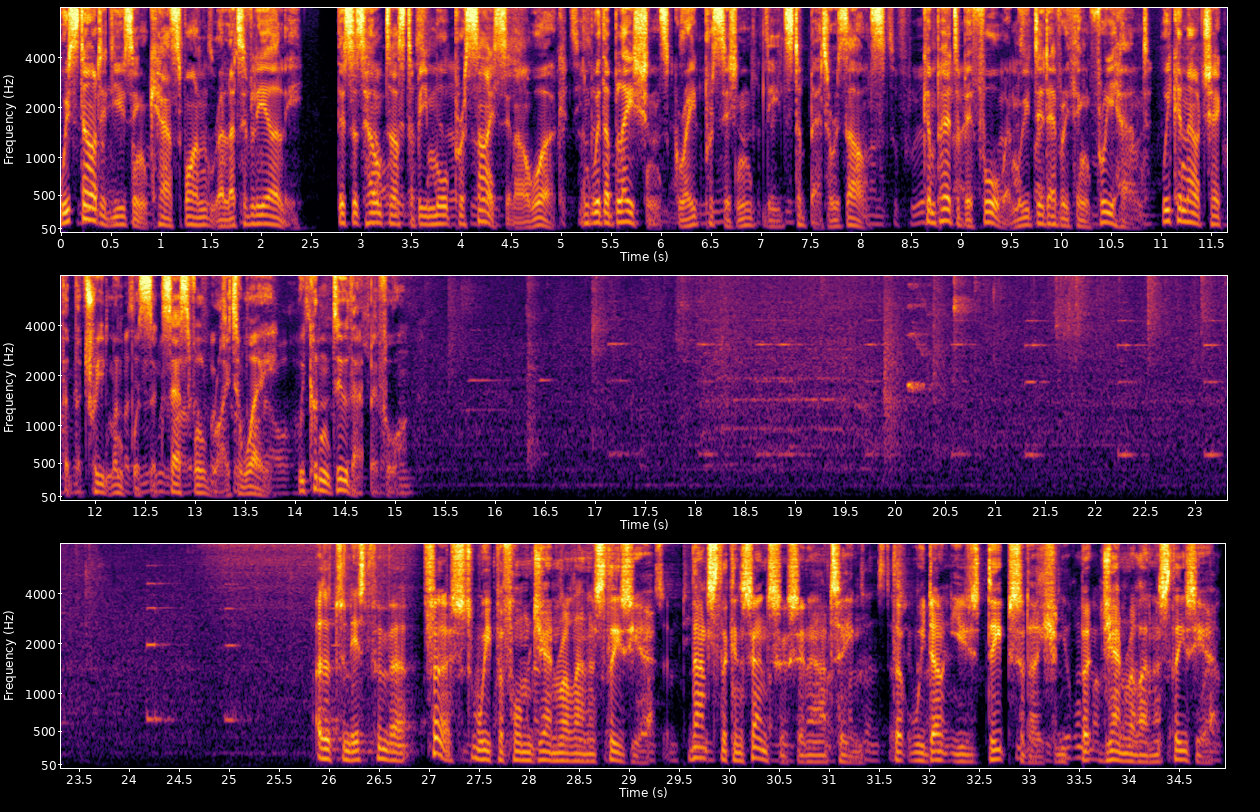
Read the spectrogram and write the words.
We started using CAS-One relatively early. This has helped us to be more precise in our work, and with ablations, great precision leads to better results. Compared to before when we did everything freehand, we can now check that the treatment was successful right away. We couldn't do that before. First, we perform general anesthesia. That's the consensus in our team, that we don't use deep sedation, but general anesthesia.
